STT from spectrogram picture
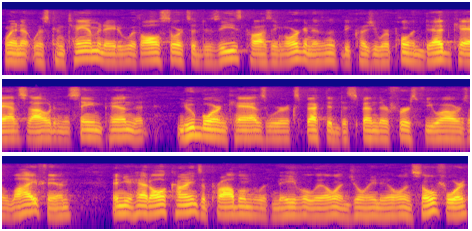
when it was contaminated with all sorts of disease-causing organisms because you were pulling dead calves out in the same pen that newborn calves were expected to spend their first few hours of life in, and you had all kinds of problems with navel ill and joint ill and so forth.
